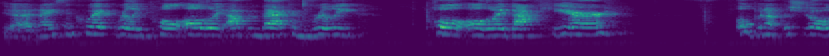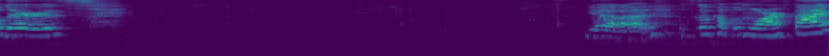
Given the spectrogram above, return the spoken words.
Good, nice and quick, really pull all the way up and back and really way back here. Open up the shoulders. Good. Let's go a couple more. Five,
